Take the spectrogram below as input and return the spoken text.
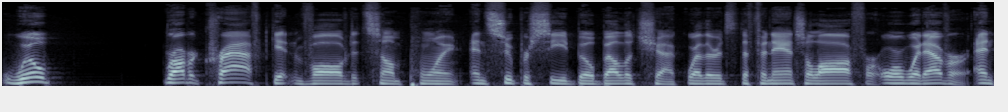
will Robert Kraft get involved at some point and supersede Bill Belichick, whether it's the financial offer or whatever. And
